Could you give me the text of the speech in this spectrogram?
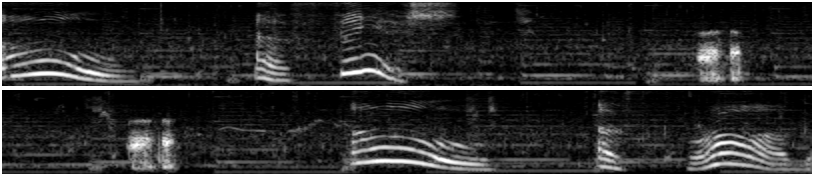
Oh, a fish. Oh, a frog.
